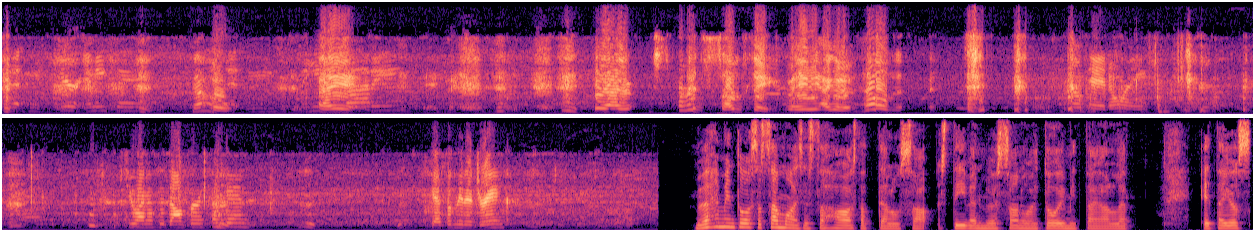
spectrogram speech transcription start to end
Didn't hear anything. no. Didn't see I- anybody. I just heard something. Maybe I could have held it. Okay, don't worry. Do you want to sit down for a second? Get something to drink? Myöhemmin tuossa samaisessa haastattelussa Steven myös sanoi toimittajalle, että jos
